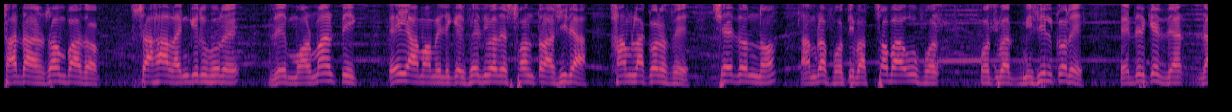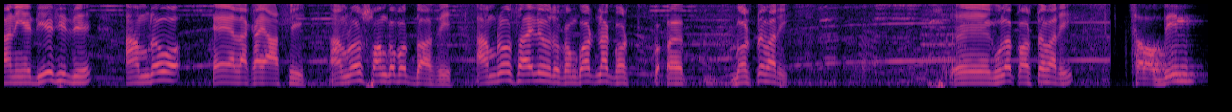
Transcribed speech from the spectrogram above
সাধারণ সম্পাদক শাহ আলমগীর উপরে যে মর্মান্তিক এই আওয়ামী লীগের ফেসিবাদের সন্ত্রাসীরা হামলা করেছে, সেজন্য আমরা প্রতিবাদ সভা ও প্রতিবাদ মিছিল করে এদেরকে জানিয়ে দিয়েছি যে আমরাও এই এলাকায় আছি। আমরাও সংঘবদ্ধ আছি। আমরাও চাইলে ওরকম ঘটনা ঘট- ঘটতে পারি। এগুলো করতে পারি। সালাউদ্দিন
